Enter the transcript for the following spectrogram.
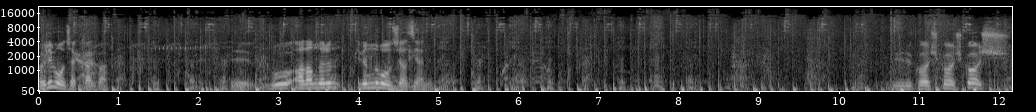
Öyle mi olacak galiba? Ee, bu adamların planını bozacağız yani. Yürü koş koş koş.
